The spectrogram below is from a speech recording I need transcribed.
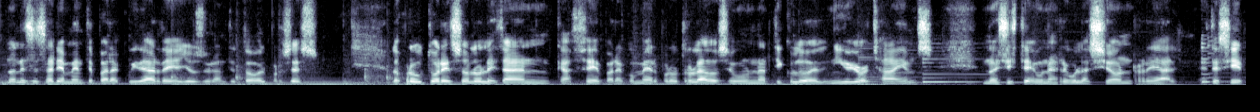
no necesariamente para cuidar de ellos durante todo el proceso. Los productores solo les dan café para comer. Por otro lado, según un artículo del New York Times, no existe una regulación real. Es decir,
